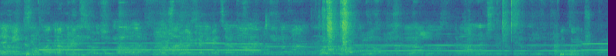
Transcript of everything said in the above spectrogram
Devík, Byla krakvice. Jož byla krakvice. Je to mužka.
